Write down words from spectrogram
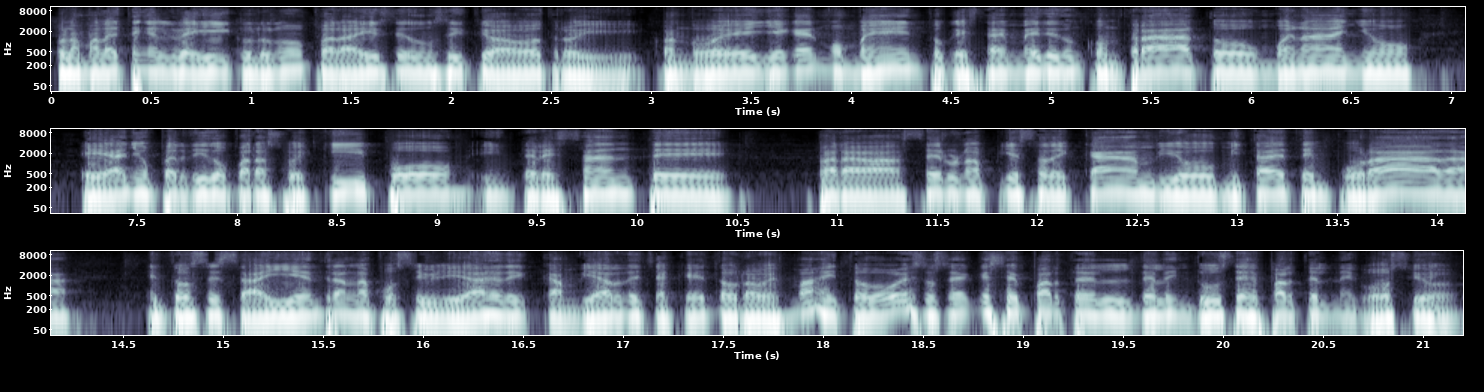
con la maleta en el vehículo, ¿no? Para irse de un sitio a otro y cuando llega el momento que está en medio de un contrato, un buen año, eh, año perdido para su equipo, interesante para hacer una pieza de cambio, mitad de temporada, entonces ahí entran las posibilidades de cambiar de chaqueta una vez más y todo eso, o sea que es parte del, de la industria, es parte del negocio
